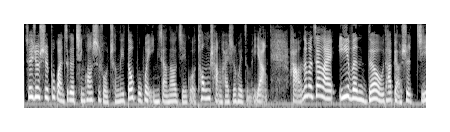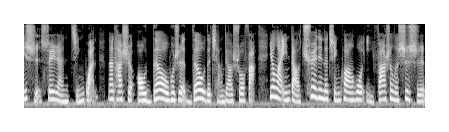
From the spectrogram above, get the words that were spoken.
所以就是不管这个情况是否成立，都不会影响到结果。通常还是会怎么样？好，那么再来，even though 它表示即使、虽然、尽管，那它是 although 或是 though 的强调说法，用来引导确定的情况或已发生的事实，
